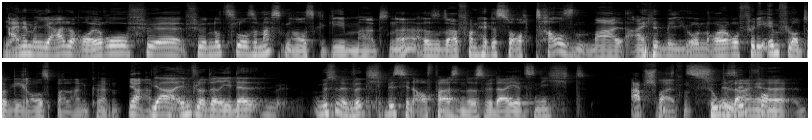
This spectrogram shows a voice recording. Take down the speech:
Ja. eine Milliarde Euro für, für nutzlose Masken ausgegeben hat. Ne? Also davon hättest du auch tausendmal eine Million Euro für die Impflotterie rausballern können. Ja, Ja, Impflotterie, da müssen wir wirklich ein bisschen aufpassen, dass wir da jetzt nicht abschweifen. zu Wir lange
